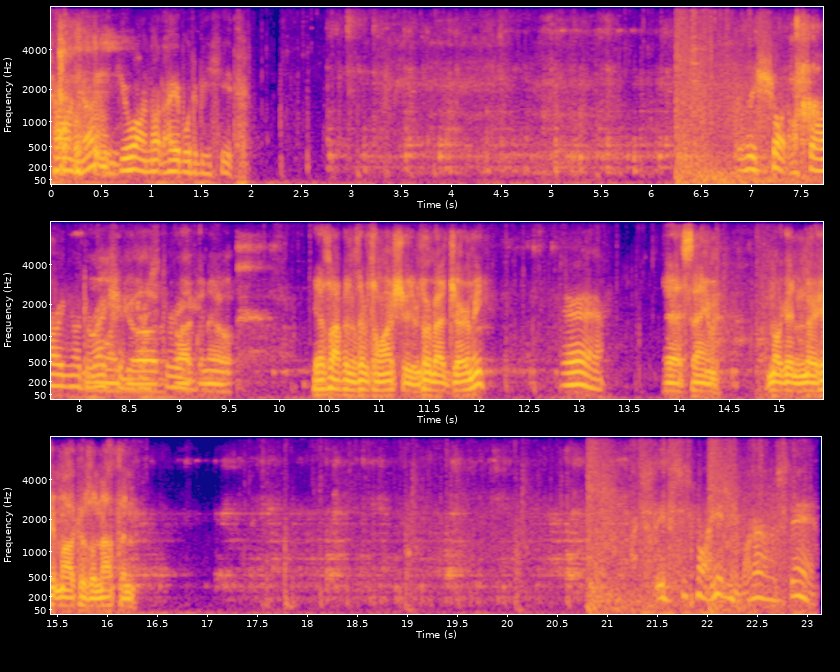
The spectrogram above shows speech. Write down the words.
Tanya, you are not able to be hit. Every shot I fire in your direction oh my goes god, through. fucking hell. Yeah, that's what happens every time I shoot. You're talking about Jeremy? Yeah. Yeah, same. I'm not getting no hit markers or nothing. I just, it's just not hitting him. I don't understand.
